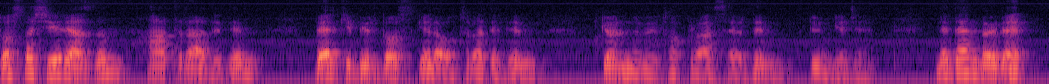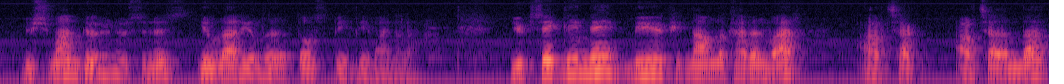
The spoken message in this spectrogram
Dosta şiir yazdım, hatıra dedim. Belki bir dost gele otura dedim. Gönlümü toprağa serdim dün gece. Neden böyle düşman görünürsünüz? Yıllar yılı dost bildiğim aynalar. Yüksekliğinde büyük namlı karın var. Alçak alçağında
